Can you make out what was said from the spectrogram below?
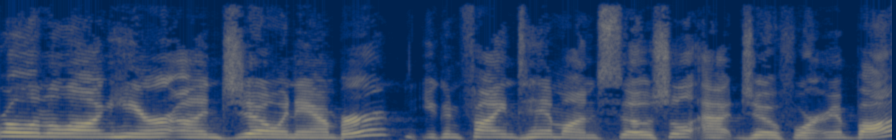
Rolling along here on Joe and Amber. You can find him on social at Joe Fortenbaugh.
